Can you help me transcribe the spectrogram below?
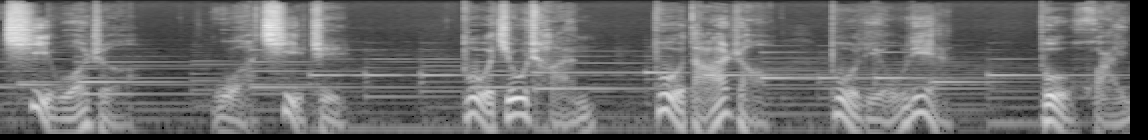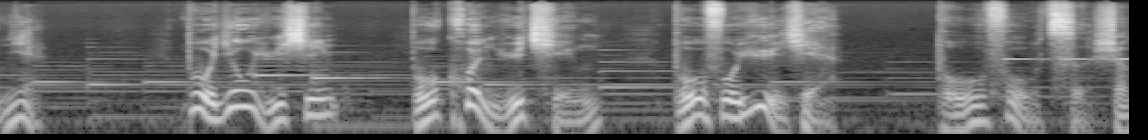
弃我者，我弃之。不纠缠，不打扰，不留恋，不怀念，不忧于心，不困于情，不负遇见，不负此生。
